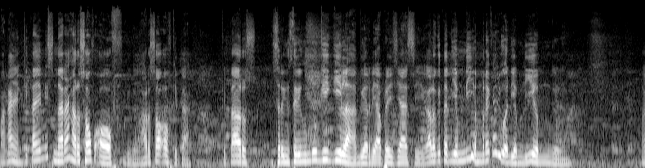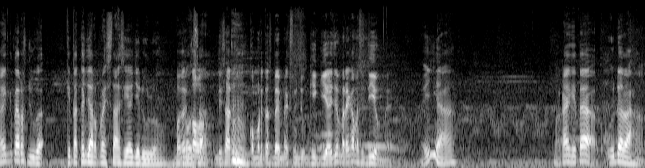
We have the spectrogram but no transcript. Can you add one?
makanya kita ini sebenarnya harus show off gitu, harus show off kita. Kita harus sering-sering unjuk gigi lah biar diapresiasi. Kalau kita diam-diam, mereka juga diam-diam gitu. Makanya kita harus juga kita kejar prestasi aja dulu. Bahkan kalau di saat komunitas BMX nunjuk gigi aja mereka masih diem ya. Iya. Makanya kita udahlah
